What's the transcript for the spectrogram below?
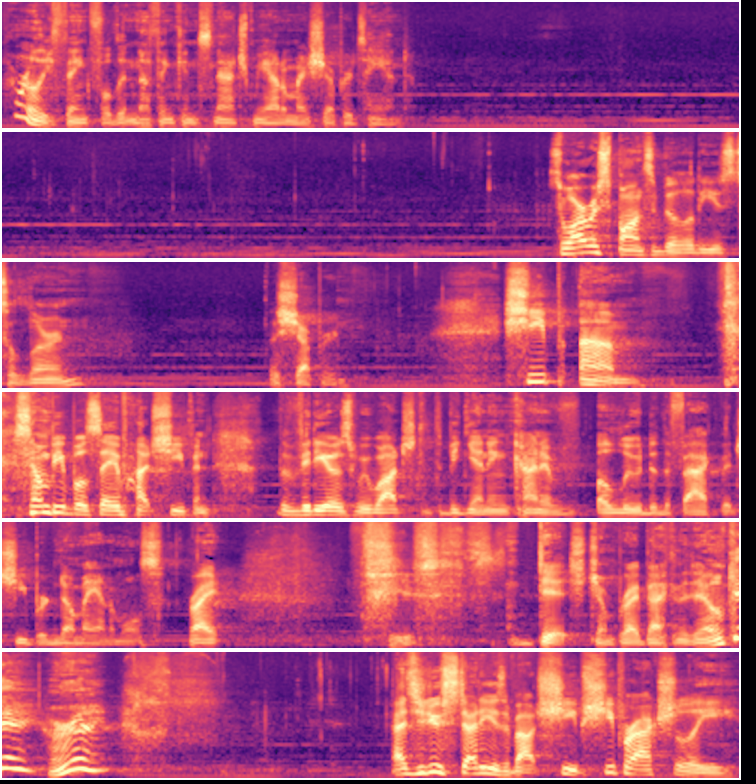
I'm really thankful that nothing can snatch me out of my shepherd's hand. So, our responsibility is to learn the shepherd. Sheep, um, some people say about sheep, and the videos we watched at the beginning kind of allude to the fact that sheep are dumb animals, right? Ditch, jump right back in the day. Okay, all right. As you do studies about sheep, sheep are actually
